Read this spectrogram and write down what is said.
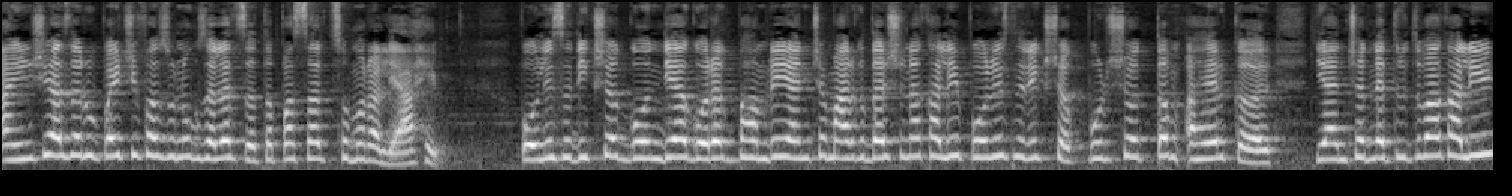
ऐंशी हजार रुपयाची फसवणूक झाल्याचं तपासात समोर आले आहे. पोलीस अधीक्षक गोंदिया गोरख भामरे यांच्या मार्गदर्शनाखाली पोलीस निरीक्षक पुरुषोत्तम अहेरकर यांच्या नेतृत्वाखाली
